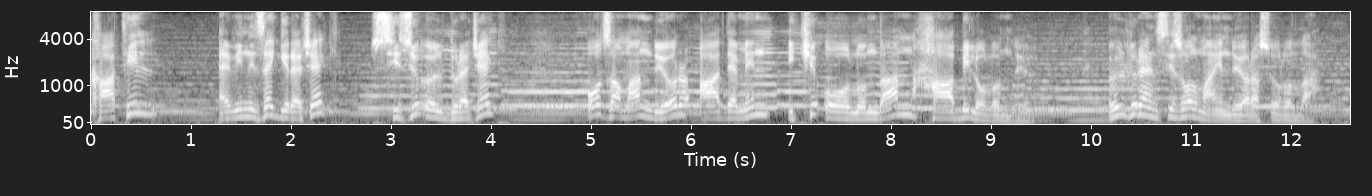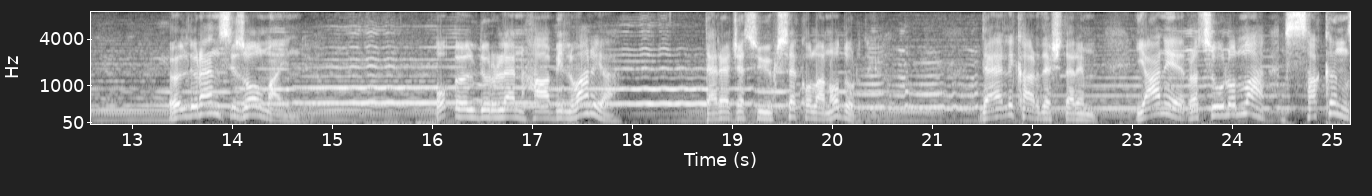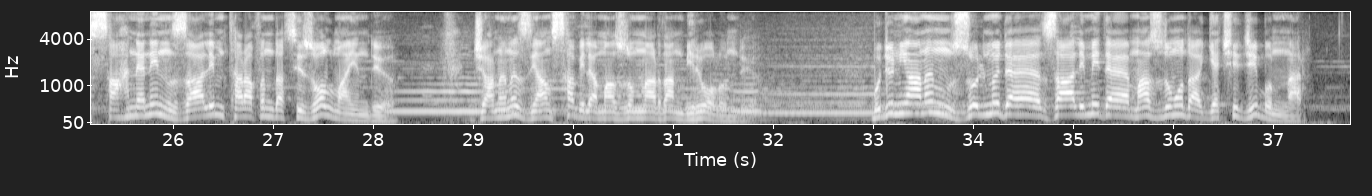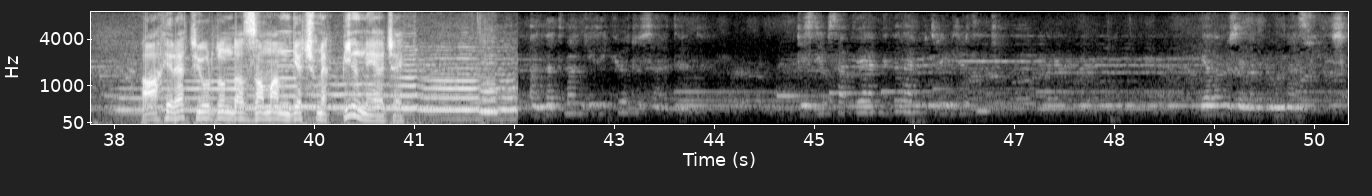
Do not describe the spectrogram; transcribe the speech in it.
Katil evinize girecek, sizi öldürecek. O zaman diyor Adem'in iki oğlundan Habil olun diyor. Öldüren siz olmayın diyor Resulullah. Öldüren siz olmayın diyor. O öldürülen Habil var ya, derecesi yüksek olan odur diyor. Değerli kardeşlerim, yani Resulullah sakın sahnenin zalim tarafında siz olmayın diyor. Canınız yansa bile mazlumlardan biri olun diyor. Bu dünyanın zulmü de, zalimi de, mazlumu da geçici bunlar. Ahiret yurdunda zaman geçmek bilmeyecek. Yalan üzerine bir ilişki.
